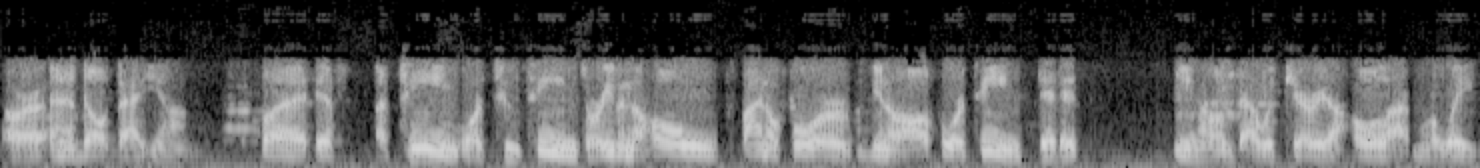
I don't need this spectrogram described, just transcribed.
or an adult that young. But if a team or two teams or even the whole final four, you know, all four teams did it, you know, that would carry a whole lot more weight.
